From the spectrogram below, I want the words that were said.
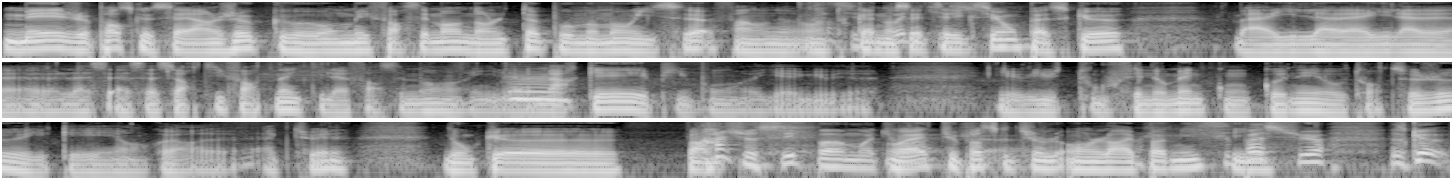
Mais je pense que c'est un jeu qu'on met forcément dans le top au moment où il sort, enfin, en, Ah, tout cas dans cette question. sélection, parce que bah, il a, il a, à sa sortie Fortnite, il a forcément, il a Mm. marqué et puis bon, il y a eu, euh, il y a eu tout le phénomène qu'on connaît autour de ce jeu et qui est encore euh, actuel. Donc, euh, enfin, Ah, je sais pas, moi. Tu ouais, vois, tu penses je- que tu, on l'aurait pas mis Je suis si... pas sûr. Parce que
